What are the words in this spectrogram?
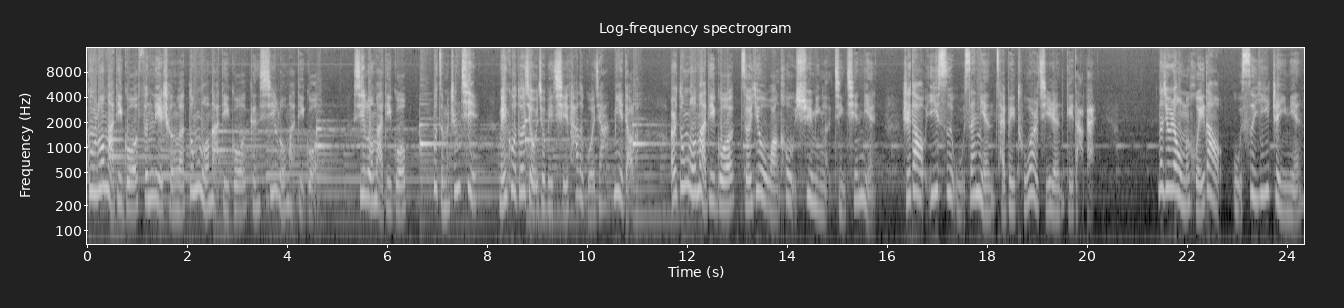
古罗马帝国分裂成了东罗马帝国跟西罗马帝国。西罗马帝国不怎么争气，没过多久就被其他的国家灭掉了，而东罗马帝国则又往后续命了近千年，直到一四五三年才被土耳其人给打败。那就让我们回到五四一这一年。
